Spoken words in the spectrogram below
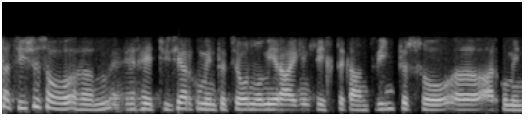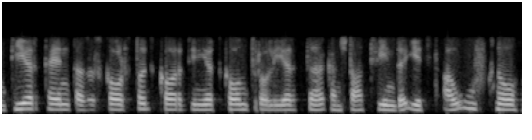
Das ist so. Ähm, er hat unsere Argumentation, die wir eigentlich den ganzen Winter schon äh, argumentiert haben, dass es koordiniert, kontrolliert äh, kann stattfinden, jetzt auch aufgenommen.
